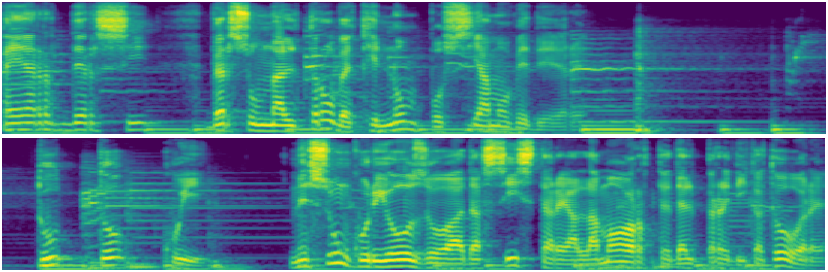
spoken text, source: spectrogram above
perdersi verso un altrove che non possiamo vedere. Tutto qui nessun curioso ad assistere alla morte del predicatore,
